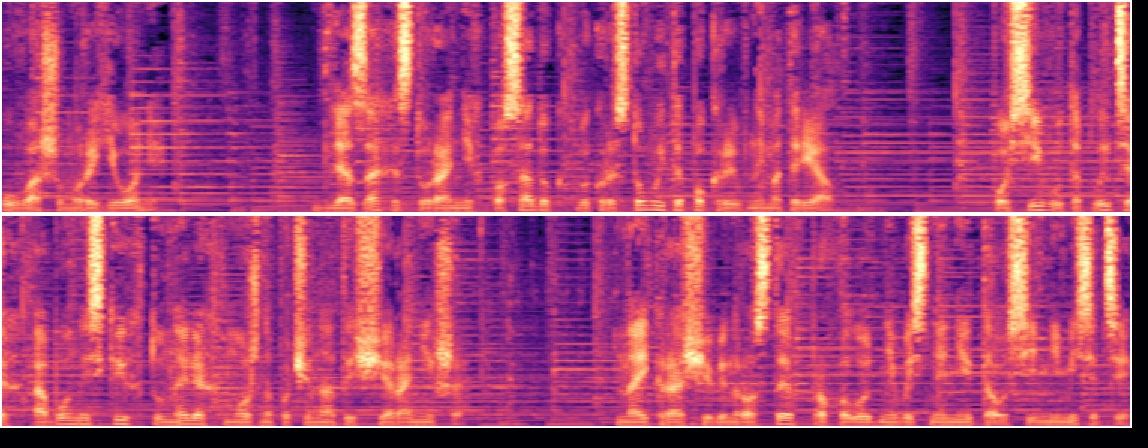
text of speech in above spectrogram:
у вашому регіоні. Для захисту ранніх посадок використовуйте покривний матеріал. Посів у теплицях або низьких тунелях можна починати ще раніше. Найкраще він росте в прохолодні весняні та осінні місяці,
